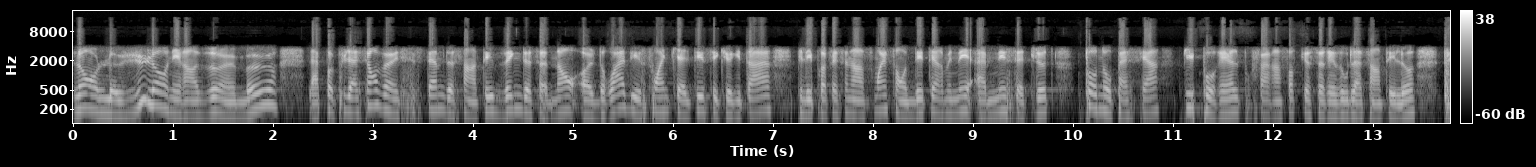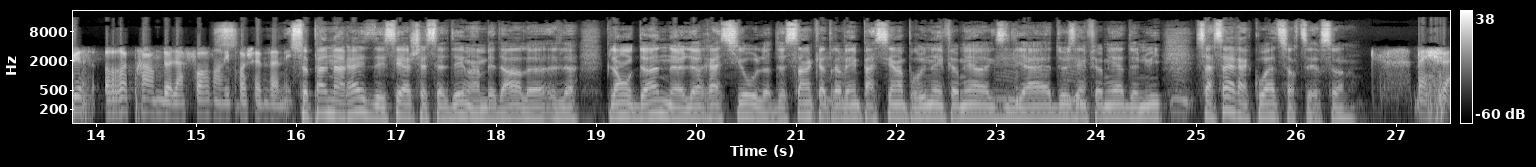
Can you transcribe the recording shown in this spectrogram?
Là, on l'a vu, là, on est rendu à un mur. La population veut un système de santé digne de ce nom, a le droit à des soins de qualité sécuritaire, puis les professionnels en soins sont déterminés à mener cette lutte pour nos patients, puis pour elles, pour faire en sorte que ce réseau de la santé-là puisse reprendre de la force dans les prochaines années. Ce palmarès des CHSLD, Mme Bédard, là, là, on donne le ratio là, de 180 mm-hmm. patients pour une infirmière auxiliaire, deux mm-hmm. infirmières de nuit. Mm-hmm. Ça sert à quoi de sortir ça? Ben ça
